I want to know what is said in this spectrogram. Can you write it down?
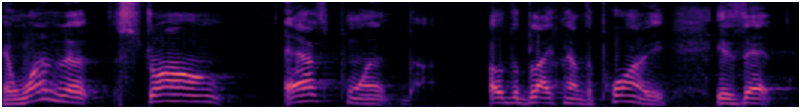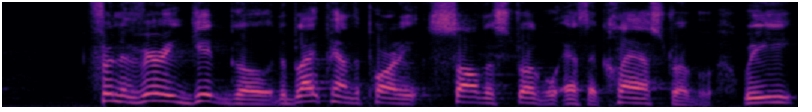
And one of the strong ass point of the Black Panther Party is that from the very get-go, the Black Panther Party saw the struggle as a class struggle. We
